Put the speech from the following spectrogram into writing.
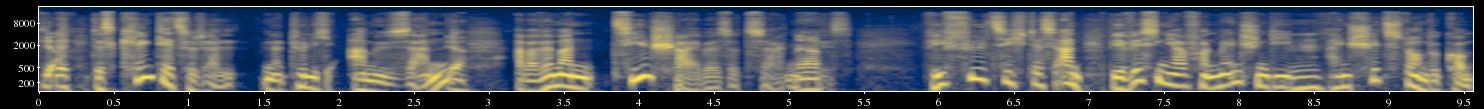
Ja. Äh, Das klingt jetzt total natürlich amüsant, Ja. aber wenn man Zielscheibe sozusagen Ja. ist, wie fühlt sich das an? Wir wissen ja von Menschen, die Mhm. einen Shitstorm bekommen.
